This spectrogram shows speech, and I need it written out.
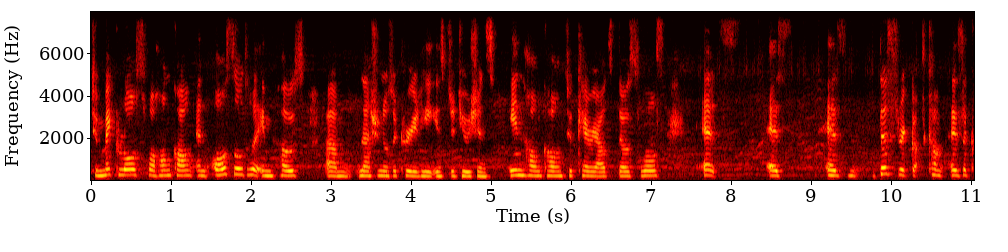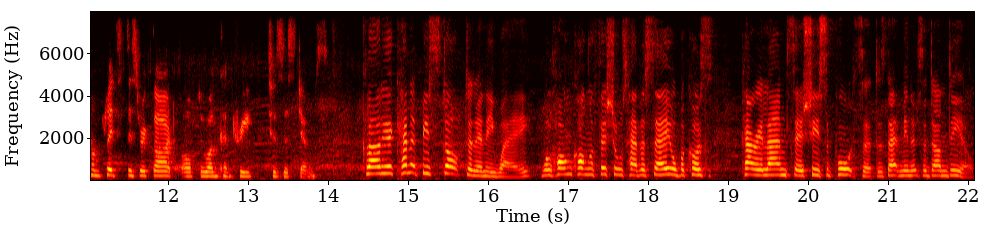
to make laws for Hong Kong and also to impose um, national security institutions in Hong Kong to carry out those laws, it's, it's is disregard is a complete disregard of the one country two systems. Claudia, can it be stopped in any way? Will Hong Kong officials have a say, or because Carrie Lam says she supports it, does that mean it's a done deal?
